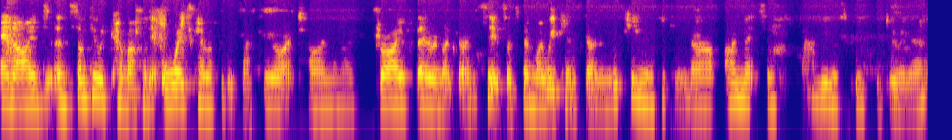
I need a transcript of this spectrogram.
And I'd and something would come up, and it always came up at exactly the right time. And I'd drive there, and I'd go and sit. So I'd spend my weekends going and looking and picking it up. I met some fabulous people doing it,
